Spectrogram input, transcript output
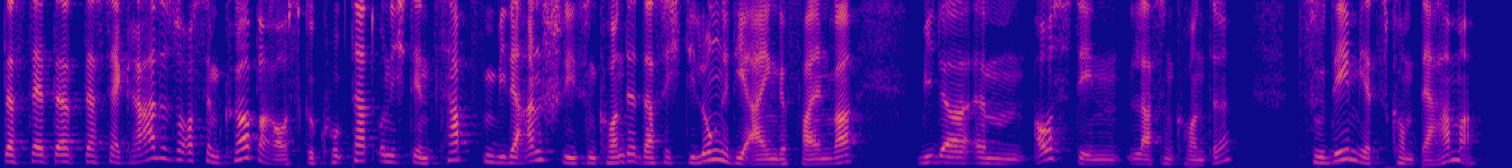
dass der, der dass der gerade so aus dem Körper rausgeguckt hat und ich den Zapfen wieder anschließen konnte, dass ich die Lunge, die eingefallen war, wieder ähm, ausdehnen lassen konnte. Zudem jetzt kommt der Hammer.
